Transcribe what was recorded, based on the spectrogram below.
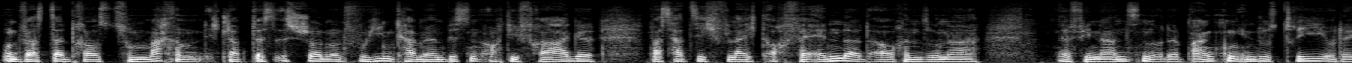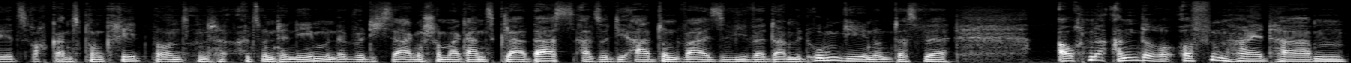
und was daraus zu machen. Ich glaube, das ist schon, und vorhin kam ja ein bisschen auch die Frage, was hat sich vielleicht auch verändert, auch in so einer äh, Finanzen- oder Bankenindustrie oder jetzt auch ganz konkret bei uns als Unternehmen. Und da würde ich sagen, schon mal ganz klar das, also die Art und Weise, wie wir damit umgehen und dass wir auch eine andere Offenheit haben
